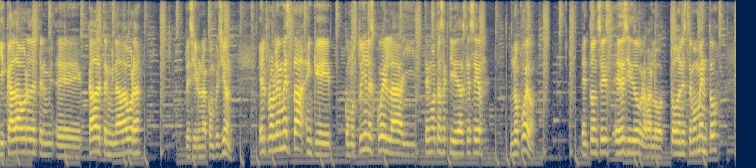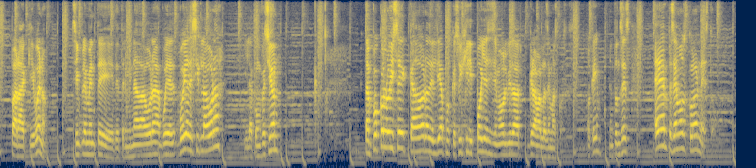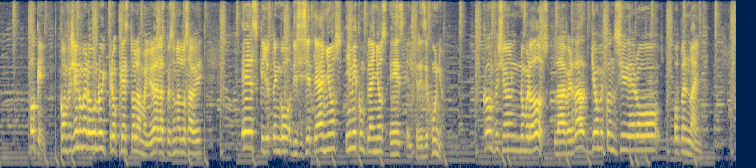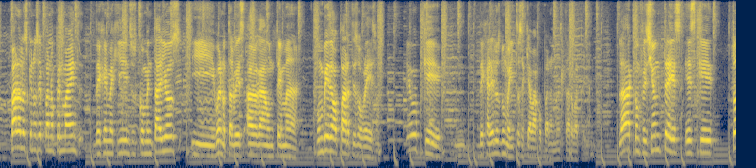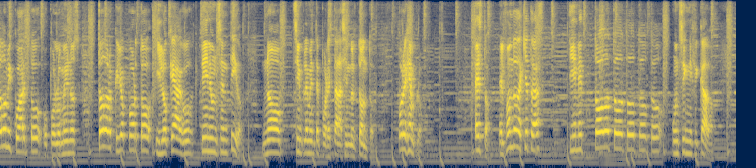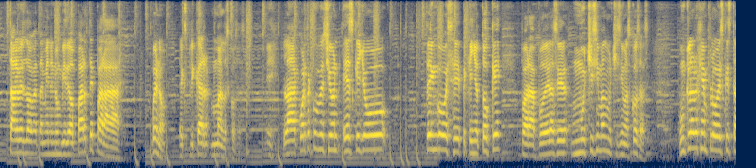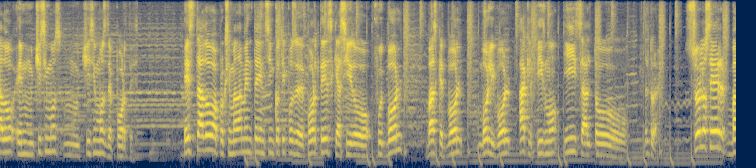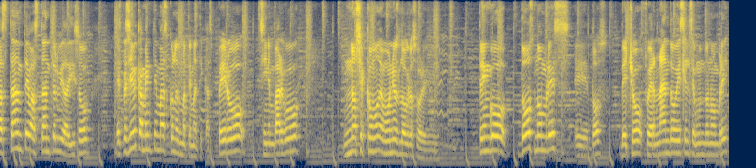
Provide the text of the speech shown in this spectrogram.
y cada, hora eh, cada determinada hora decir una confesión. El problema está en que como estoy en la escuela y tengo otras actividades que hacer, no puedo. Entonces he decidido grabarlo todo en este momento para que, bueno, simplemente determinada hora, voy a, voy a decir la hora y la confesión. Tampoco lo hice cada hora del día porque soy gilipollas y se me va a olvidar grabar las demás cosas. ¿Ok? Entonces, empecemos con esto. Ok, confesión número uno, y creo que esto la mayoría de las personas lo sabe, es que yo tengo 17 años y mi cumpleaños es el 3 de junio. Confesión número 2. La verdad yo me considero open mind. Para los que no sepan open mind, déjenme aquí en sus comentarios y bueno, tal vez haga un tema, un video aparte sobre eso. Creo que dejaré los numeritos aquí abajo para no estar batallando. La confesión 3 es que todo mi cuarto, o por lo menos todo lo que yo porto y lo que hago, tiene un sentido. No simplemente por estar haciendo el tonto. Por ejemplo, esto, el fondo de aquí atrás, tiene todo, todo, todo, todo, todo un significado. Tal vez lo haga también en un video aparte para, bueno, explicar más las cosas. La cuarta confesión es que yo tengo ese pequeño toque para poder hacer muchísimas, muchísimas cosas. Un claro ejemplo es que he estado en muchísimos, muchísimos deportes. He estado aproximadamente en cinco tipos de deportes que ha sido fútbol, básquetbol, voleibol, atletismo y salto de altura. Suelo ser bastante, bastante olvidadizo, específicamente más con las matemáticas, pero sin embargo no sé cómo demonios logro sobrevivir. Tengo dos nombres, eh, dos de hecho, Fernando es el segundo nombre.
